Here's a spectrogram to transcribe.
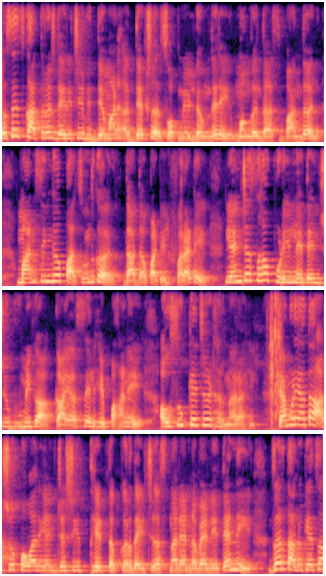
तसेच कात्रज डेअरीचे विद्यमान अध्यक्ष स्वप्नील डमदेरे मंगलदास बांदल मानसिंग पाचुंदकर दादा पाटील फराटे यांच्यासह पुढील नेत्यांची भूमिका काय असेल हे पाहणे औत्सुक्याचे ठरणार आहे. त्यामुळे आता अशोक पवार यांच्याशी थेट टक्कर द्यायची असणाऱ्या नव्या नेत्यांनी जर तालुक्याचा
